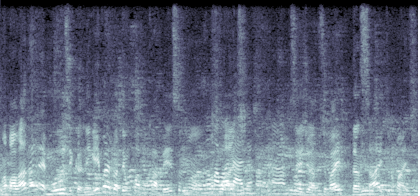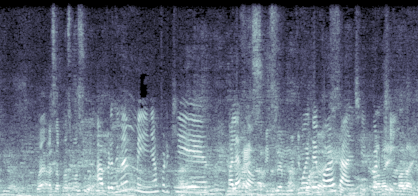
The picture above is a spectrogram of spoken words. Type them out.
Uma balada é música, ninguém vai bater um papo cabeça numa, Numa boate. balada. Ah, Ou seja, você vai dançar e tudo mais. Ué, Essa é a próxima sua. A próxima é minha porque, olha só, Isso é muito muito importante. importante. Por Fala aí, quê? fala aí.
